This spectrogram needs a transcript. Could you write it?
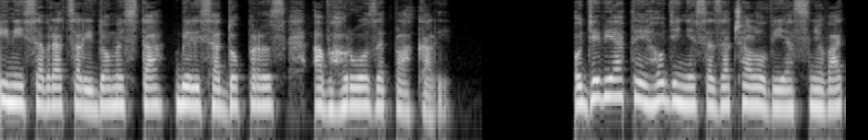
Iní sa vracali do mesta, byli sa do prs a v hrôze plakali. O deviatej hodine sa začalo vyjasňovať,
